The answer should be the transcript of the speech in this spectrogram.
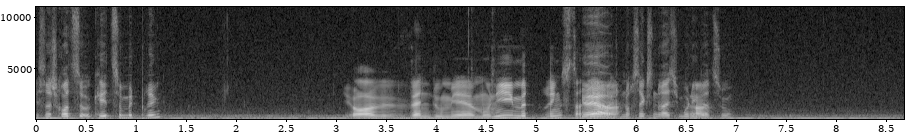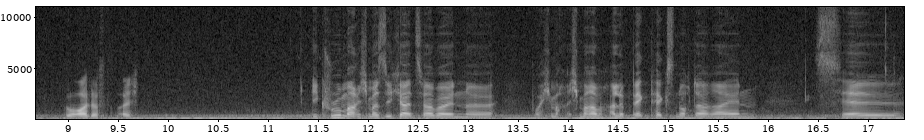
Ist eine Schrotze okay zum Mitbringen? Ja, wenn du mir Muni mitbringst, dann Ja, ja. ja, noch 36 Muni Ah. dazu. Ja, das reicht. Die Crew mache ich mal sicherheitshalber in, äh, boah, ich mache ich mache einfach alle Backpacks noch da rein. Cell.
